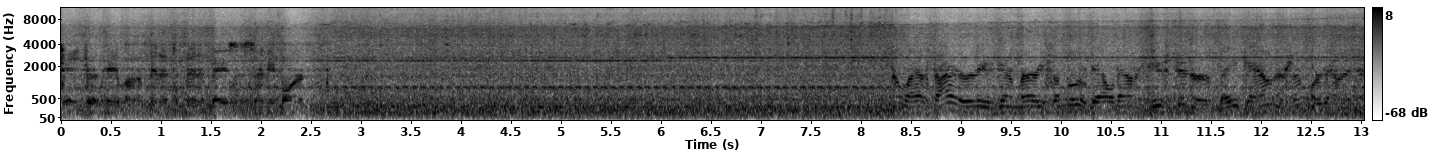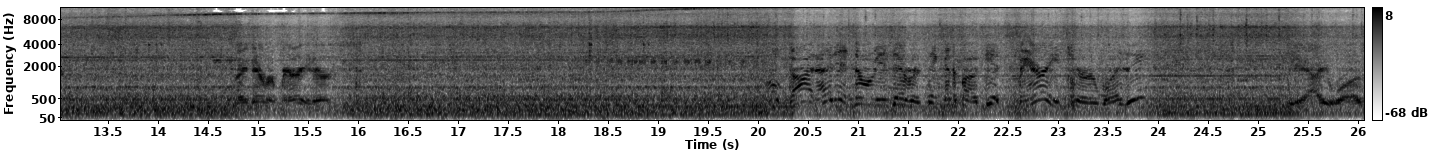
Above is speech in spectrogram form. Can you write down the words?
change with him on a minute-to-minute basis anymore. Last I heard, he was going to marry some little gal down in Houston or Baytown or somewhere down in there. They never married her. Oh God, I didn't know he was ever thinking about getting married to her, was he? Yeah, he was.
